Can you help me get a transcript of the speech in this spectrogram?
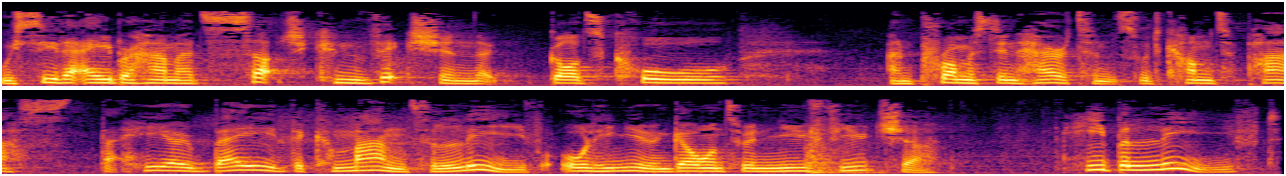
We see that Abraham had such conviction that God's call and promised inheritance would come to pass, that he obeyed the command to leave all he knew and go on to a new future. He believed,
